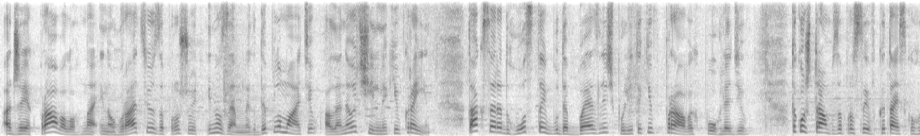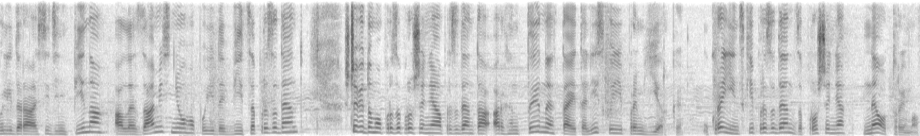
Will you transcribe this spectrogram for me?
Адже, як правило, на інаугурацію запрошують іноземних дипломатів, але не очільників країн. Так серед гостей буде безліч політиків правих поглядів. Також Трамп запросив китайського лідера Сі Цзіньпіна, але замість нього поїде віце-президент. Ще відомо про запрошення президента Аргентини та італійської прем'єрки. Український президент запрошення не отримав.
